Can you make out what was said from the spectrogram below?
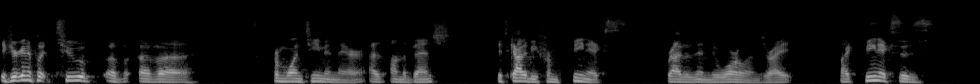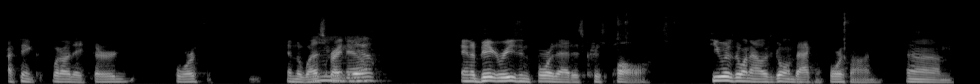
if you're gonna put two of of uh from one team in there as, on the bench, it's got to be from Phoenix rather than New Orleans, right? Like Phoenix is, I think, what are they, third, fourth in the West mm, right now? And a big reason for that is Chris Paul. He was the one I was going back and forth on. Um,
